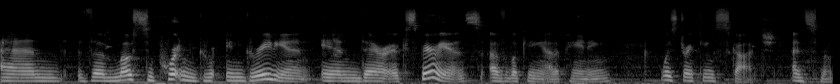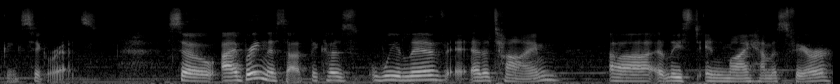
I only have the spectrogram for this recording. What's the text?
and the most important ingredient in their experience of looking at a painting was drinking scotch and smoking cigarettes. So I bring this up because we live at a time, uh, at least in my hemisphere,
